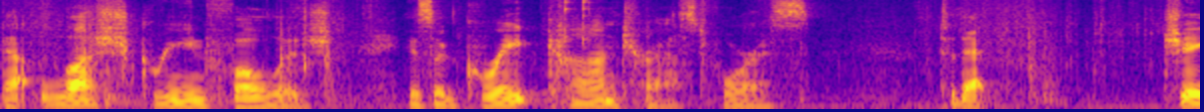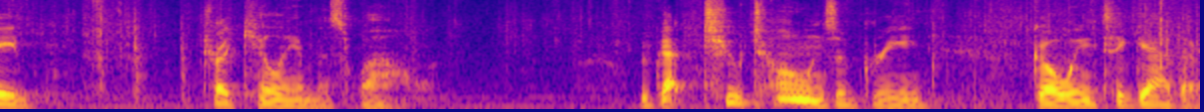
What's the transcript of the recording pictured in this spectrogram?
That lush green foliage is a great contrast for us to that jade trachelium as well. We've got two tones of green going together.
